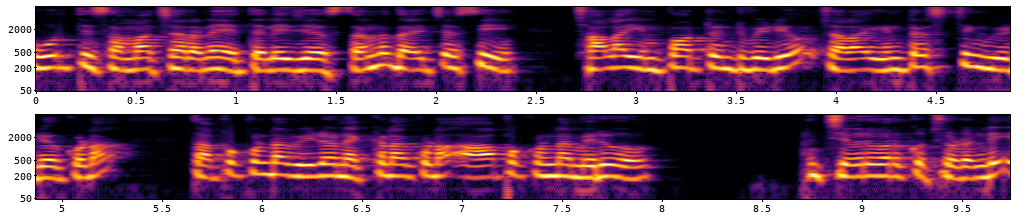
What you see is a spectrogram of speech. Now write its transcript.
పూర్తి సమాచారాన్ని తెలియజేస్తాను. దయచేసి చాలా ఇంపార్టెంట్ వీడియో చాలా ఇంట్రెస్టింగ్ వీడియో కూడా. తప్పకుండా వీడియోని ఎక్కడా కూడా ఆపకుండా మీరు చివరి వరకు చూడండి.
